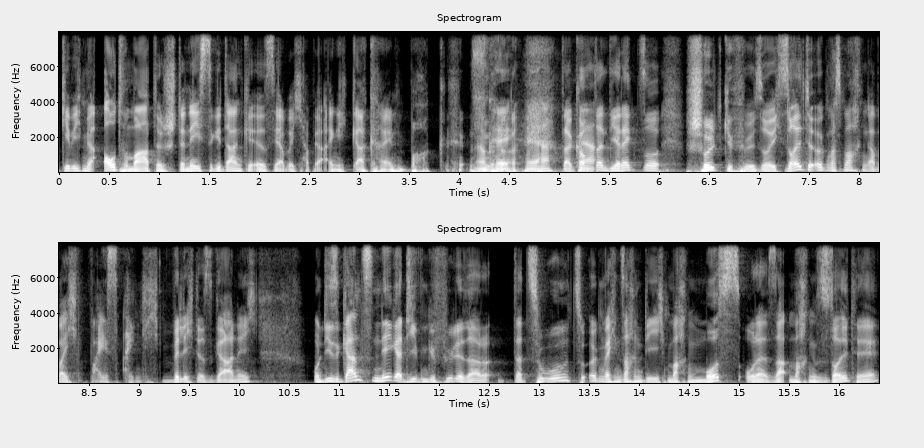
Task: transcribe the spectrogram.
gebe ich mir automatisch, der nächste Gedanke ist, ja, aber ich habe ja eigentlich gar keinen Bock. So. Okay, ja. Da kommt ja. dann direkt so Schuldgefühl. So, ich sollte irgendwas machen, aber ich weiß eigentlich, will ich das gar nicht. Und diese ganzen negativen Gefühle da, dazu, zu irgendwelchen Sachen, die ich machen muss oder machen sollte,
